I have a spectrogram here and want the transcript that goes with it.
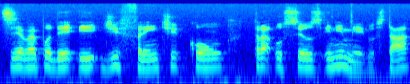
você já vai poder ir de frente contra os seus inimigos, tá?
